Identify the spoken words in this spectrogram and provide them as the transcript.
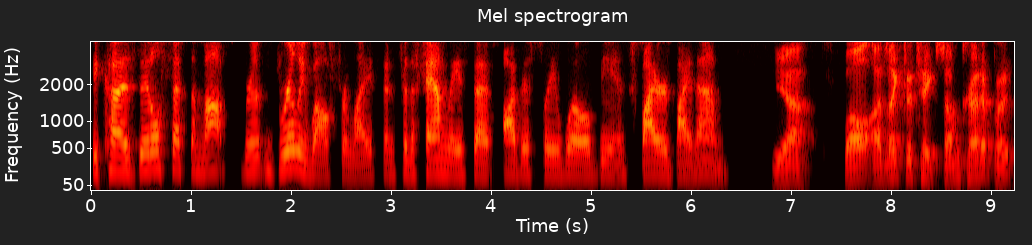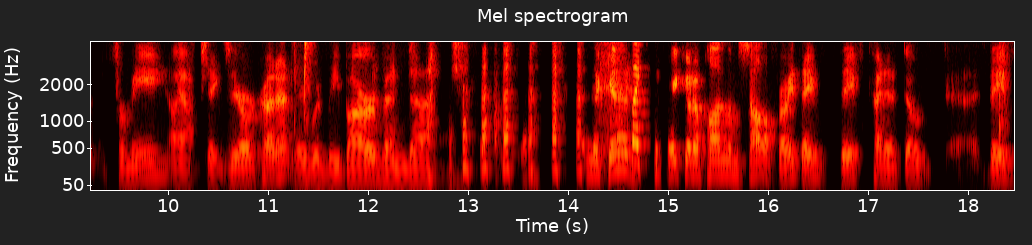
because it'll set them up re- really well for life and for the families that obviously will be inspired by them. Yeah. Well i'd like to take some credit but for me i have to take zero credit. It would be barb and, uh, and the kids but, to take it upon themselves right? They've they've kind of don't they've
